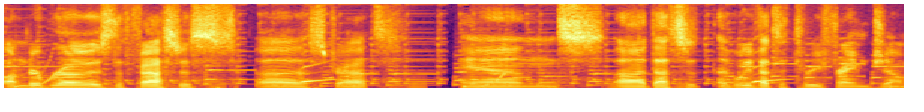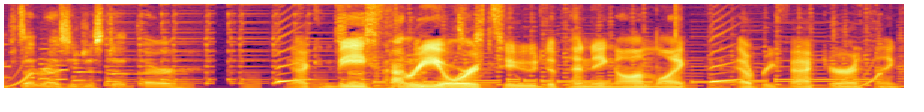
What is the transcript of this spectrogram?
Underbro is the fastest uh, strat, and uh, that's a, I believe that's a three-frame jump that Resi just did there. yeah, it can be kinda three or two depending on like every factor. I think.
